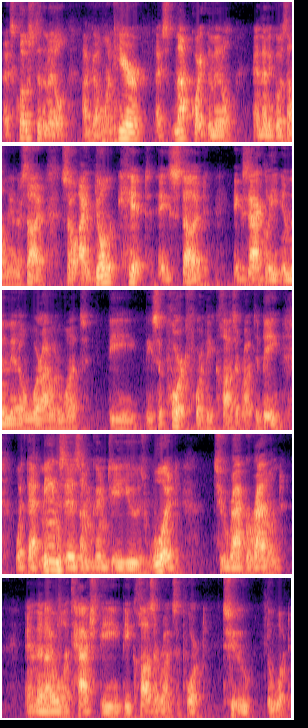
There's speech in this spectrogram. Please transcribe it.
that's close to the middle. I've got one here, that's not quite the middle, and then it goes on the other side. So I don't hit a stud exactly in the middle where I would want the, the support for the closet rod to be. What that means is I'm going to use wood to wrap around and then I will attach the, the closet rod support to the wood.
